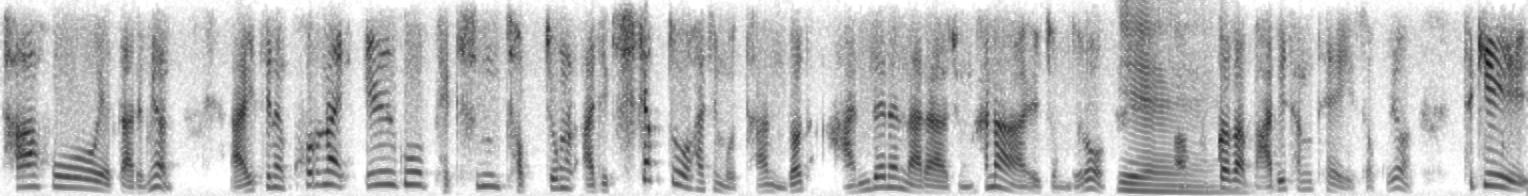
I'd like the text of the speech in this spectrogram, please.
파호에 따르면 IT는 코로나19 백신 접종을 아직 시작도 하지 못한 몇 안 되는 나라 중 하나일 정도로 예. 어, 국가가 마비 상태에 있었고요. 특히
